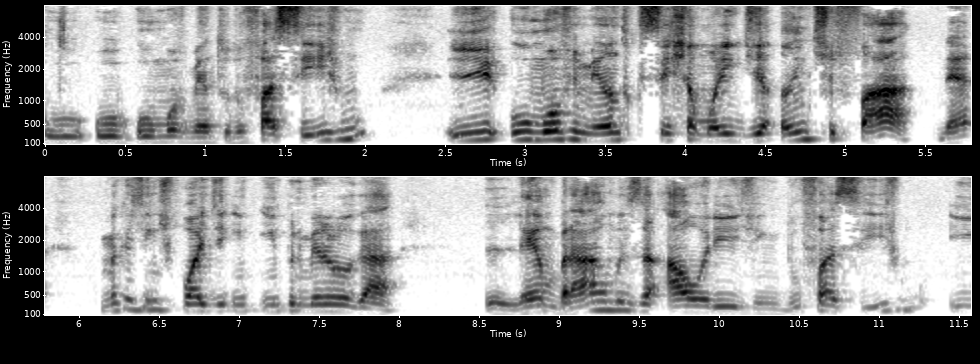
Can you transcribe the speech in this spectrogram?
o, o, o movimento do fascismo e o movimento que você chamou aí de antifá, né? Como é que a gente pode, em, em primeiro lugar, lembrarmos a, origem do fascismo e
